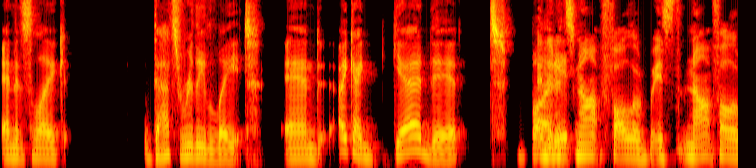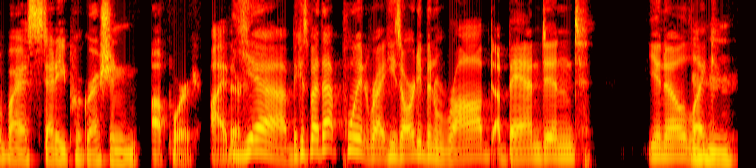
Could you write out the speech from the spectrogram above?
and it's like that's really late and like i get it but and then it- it's not followed. It's not followed by a steady progression upward either. yeah because by that point right he's already been robbed abandoned you know like Mhm.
